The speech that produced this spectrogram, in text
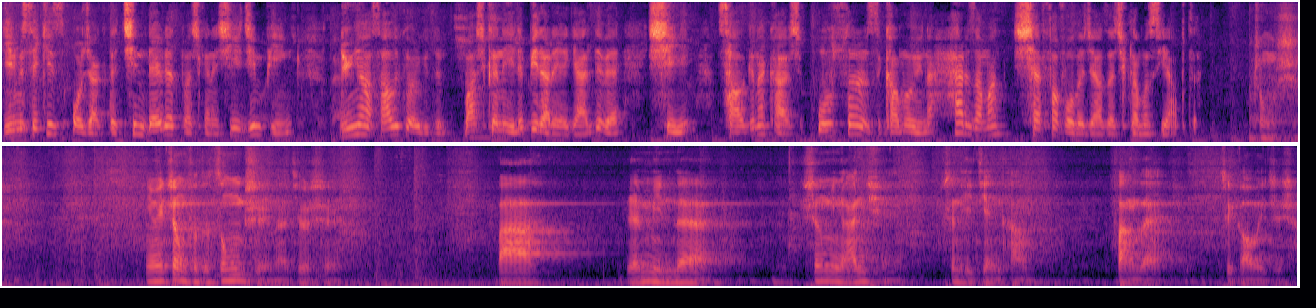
28 Ocak'ta Çin Devlet Başkanı Xi Jinping Dünya Sağlık Örgütü Başkanı ile bir araya geldi ve Xi salgına karşı uluslararası kamuoyuna her zaman şeffaf olacağız açıklaması yaptı. 重视，因为政府的宗旨呢，就是 把人民的生命安全、身体健康放在最高位置上。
